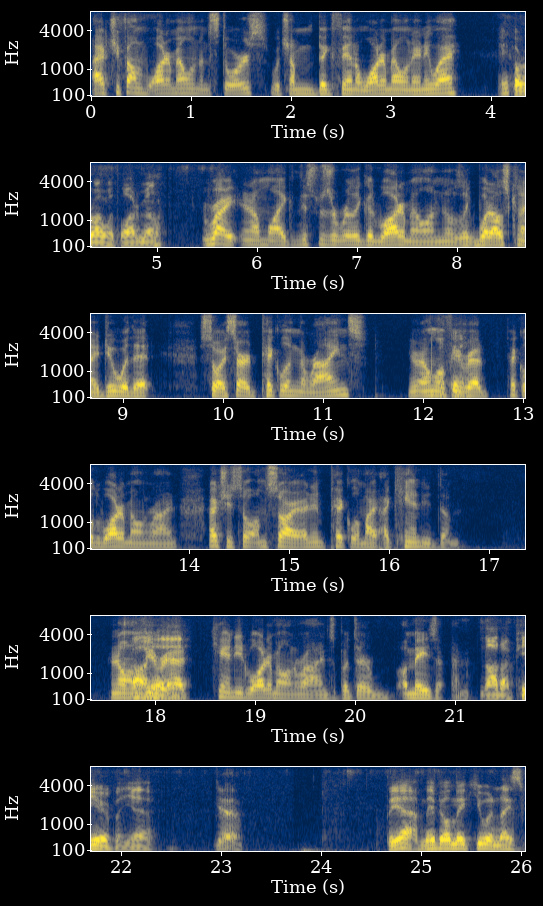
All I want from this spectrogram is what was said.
I actually found watermelon in stores, which I'm a big fan of watermelon anyway. Can't go wrong with watermelon. Right, and I'm like, this was a really good watermelon. And I was like, what else can I do with it? So I started pickling the rinds. You know, I don't know if you Okay. ever had pickled watermelon rind. Actually, so I'm sorry, I didn't pickle them. I, I candied them. I don't know Oh, if you yeah, ever yeah. had candied watermelon rinds, but they're amazing. Not up here, but yeah. Yeah. But yeah, maybe I'll make you a nice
